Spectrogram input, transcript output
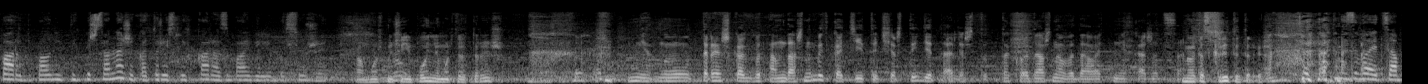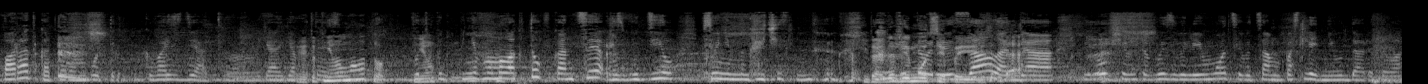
пару дополнительных персонажей, которые слегка разбавили бы сюжет. А может, мы ну, что не поняли, может, это трэш? Нет, ну, трэш как бы там должны быть какие-то черты, детали, что такое должно выдавать, мне кажется. Ну, это скрытый трэш. Называется аппарат, которым вот гвоздят? Я, я это пытаюсь... пневмомолоток. Вот пневмомолоток в конце разбудил все немногочисленную да, даже эмоции появились. зала, да, и, в общем-то, вызвали эмоции. Вот самый последний удар этого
